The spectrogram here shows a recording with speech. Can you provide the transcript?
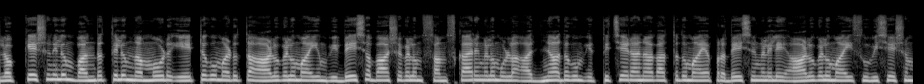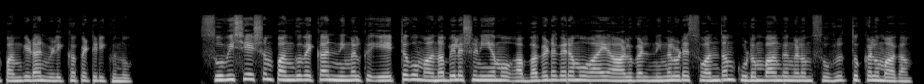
ലൊക്കേഷനിലും ബന്ധത്തിലും നമ്മോട് ഏറ്റവും അടുത്ത ആളുകളുമായും വിദേശ ഭാഷകളും സംസ്കാരങ്ങളുമുള്ള അജ്ഞാതവും എത്തിച്ചേരാനാകാത്തതുമായ പ്രദേശങ്ങളിലെ ആളുകളുമായി സുവിശേഷം പങ്കിടാൻ വിളിക്കപ്പെട്ടിരിക്കുന്നു. സുവിശേഷം പങ്കുവെക്കാൻ നിങ്ങൾക്ക് ഏറ്റവും അനഭിലഷണീയമോ അപകടകരമോ ആയ ആളുകൾ നിങ്ങളുടെ സ്വന്തം കുടുംബാംഗങ്ങളും സുഹൃത്തുക്കളുമാകാം.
